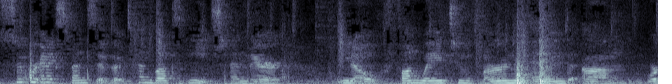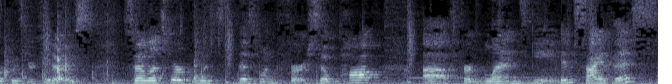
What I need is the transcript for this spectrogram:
super inexpensive. They're 10 bucks each and they're, you know, fun way to learn and um, work with your kiddos. So let's work with this one first. So Pop uh, for Blends game. Inside this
